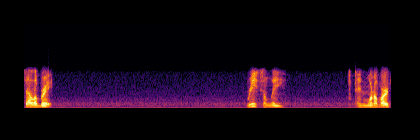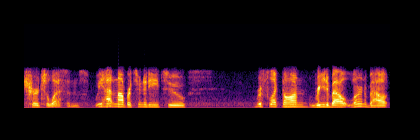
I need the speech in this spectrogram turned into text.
celebrate. Recently, in one of our church lessons, we had an opportunity to reflect on, read about, learn about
